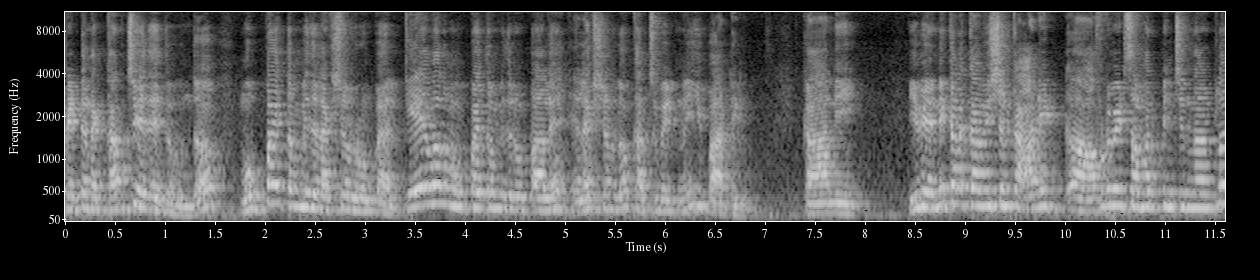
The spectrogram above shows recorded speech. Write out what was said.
పెట్టిన ఖర్చు ఏదైతే ఉందో ముప్పై తొమ్మిది లక్షల రూపాయలు కేవలం ముప్పై తొమ్మిది రూపాయలే ఎలక్షన్లో ఖర్చు పెట్టినాయి ఈ పార్టీలు. కానీ ఇవి ఎన్నికల కమిషన్కి ఆడిట్ అఫిడవిట్ సమర్పించిన దాంట్లో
